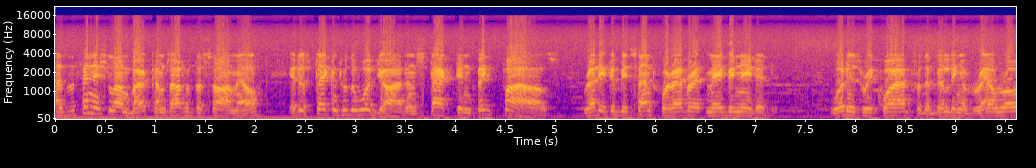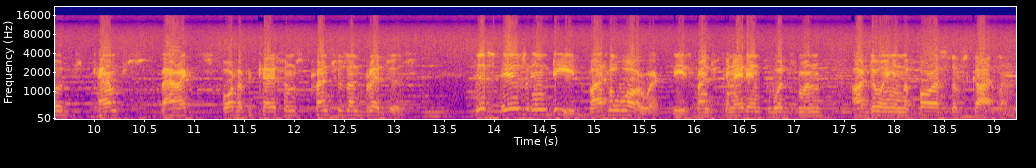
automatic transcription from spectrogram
As the finished lumber comes out of the sawmill, it is taken to the woodyard and stacked in big piles, ready to be sent wherever it may be needed. Wood is required for the building of railroads, camps, barracks, fortifications, trenches, and bridges. This is indeed vital war work these French-Canadian woodsmen are doing in the forests of Scotland.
